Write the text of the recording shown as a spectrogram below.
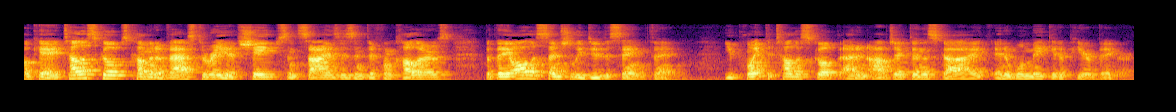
Okay, telescopes come in a vast array of shapes and sizes and different colors but they all essentially do the same thing. You point the telescope at an object in the sky and it will make it appear bigger.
